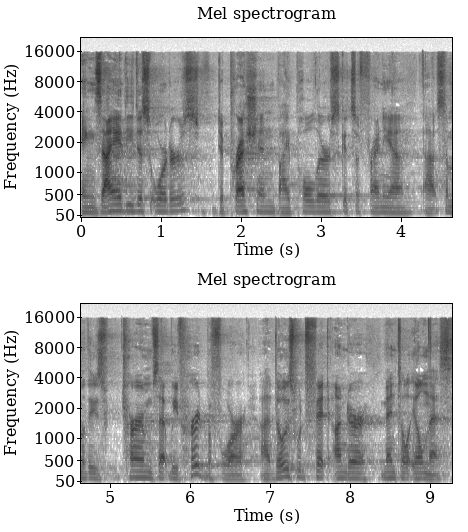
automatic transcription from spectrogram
anxiety disorders, depression, bipolar, schizophrenia, uh, some of these terms that we've heard before, uh, those would fit under mental illness.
